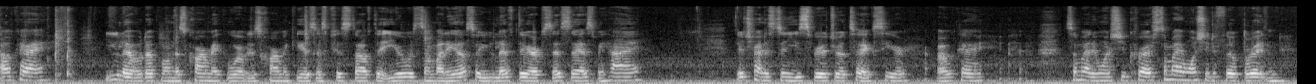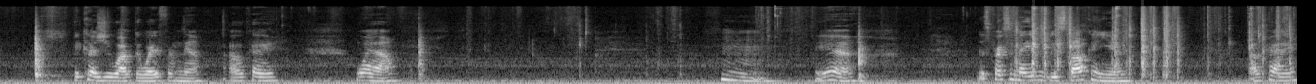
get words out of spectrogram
Okay. You leveled up on this karmic, whoever this karmic is that's pissed off that you're with somebody else or you left their obsessed ass behind. They're trying to send you spiritual attacks here. Okay. Somebody wants you crushed. Somebody wants you to feel threatened because you walked away from them. Okay. Wow. Hmm. Yeah. This person may even be stalking you. Okay.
